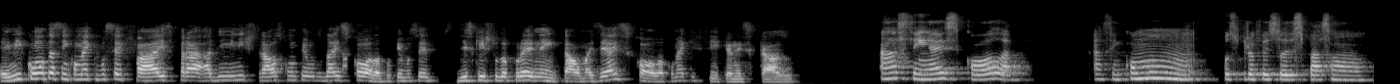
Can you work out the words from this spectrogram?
Me conta assim, como é que você faz para administrar os conteúdos da escola? Porque você diz que estuda por Enem e tal, mas e a escola? Como é que fica nesse caso? Ah, sim, a escola, assim como os professores passam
